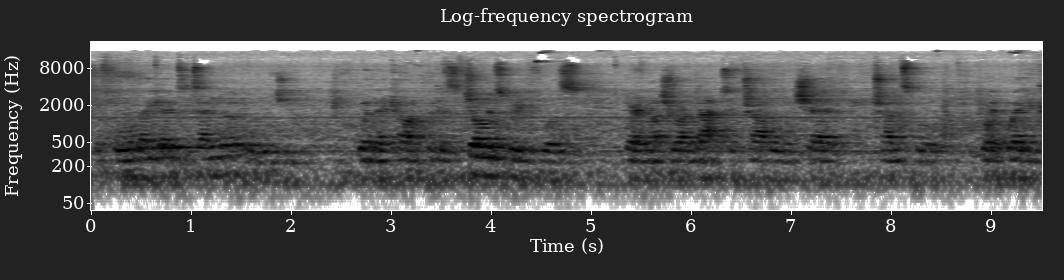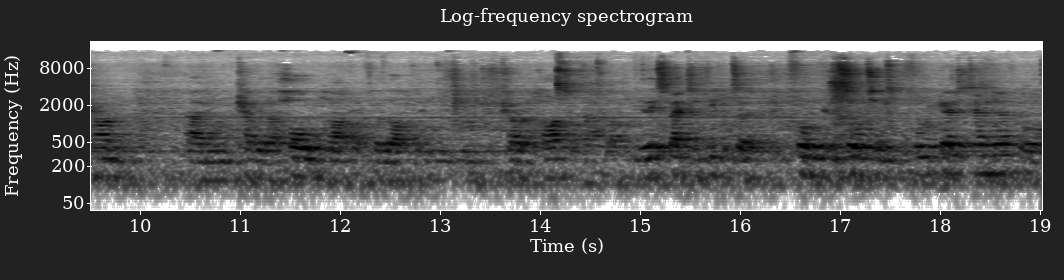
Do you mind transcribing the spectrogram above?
before they go to tender, or would you, when they can't? Because John's brief was very much around active travel and shared transport, where, where you can't um, cover the whole part of the lot, but you can cover part of that lot. Are you expecting people to form consortiums before you go to tender, or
